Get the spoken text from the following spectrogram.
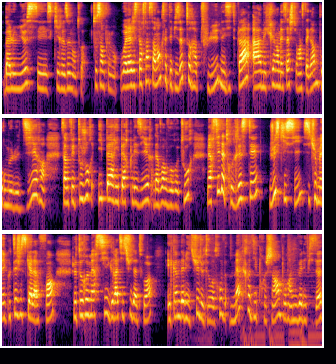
bah le mieux c'est ce qui résonne en toi, tout simplement. Voilà, j'espère sincèrement que cet épisode t'aura plu. N'hésite pas à m'écrire un message sur Instagram pour me le dire. Ça me fait toujours hyper hyper plaisir d'avoir vos retours. Merci d'être resté jusqu'ici, si tu m'as écouté jusqu'à la fin. Je te remercie, gratitude à toi. Et comme d'habitude, je te retrouve mercredi prochain pour un nouvel épisode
